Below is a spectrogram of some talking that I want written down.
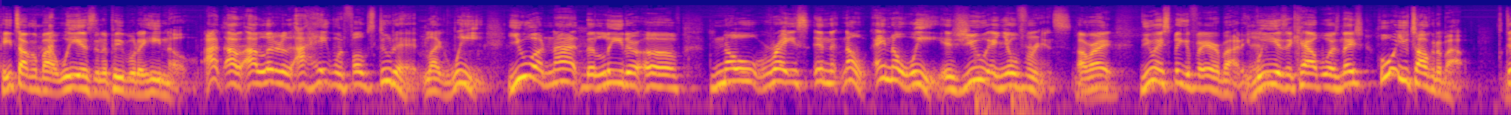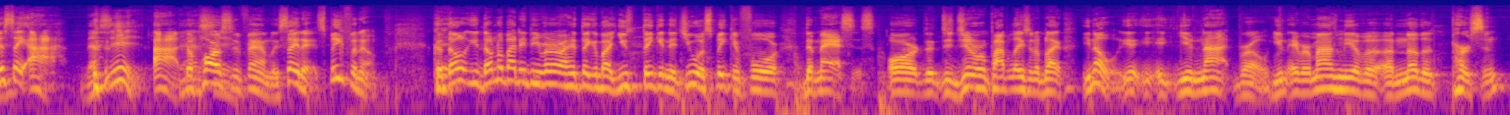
He talking about we as in the people that he know. I, I I literally I hate when folks do that. Like we, you are not the leader of no race in the no ain't no we. It's you and your friends. All right, you ain't speaking for everybody. We as in Cowboys Nation. Who are you talking about? Just say I. That's it. Ah, the Parson it. family. Say that. Speak for them. Cause don't you don't nobody be running around here thinking about you thinking that you are speaking for the masses or the, the general population of black. You know, you, you- you're not, bro. You, it reminds me of a, another person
